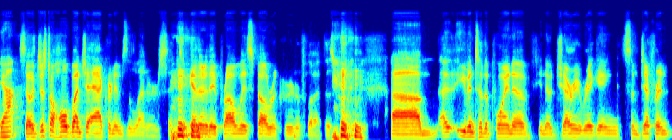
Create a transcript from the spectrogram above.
Yeah. So just a whole bunch of acronyms and letters, and together they probably spell Recruiterflow at this point. um, uh, even to the point of you know jerry rigging some different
